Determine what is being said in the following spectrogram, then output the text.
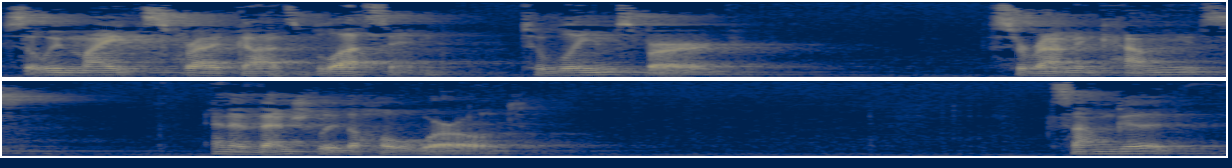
so we might spread God's blessing to Williamsburg, surrounding counties, and eventually the whole world. Sound good?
